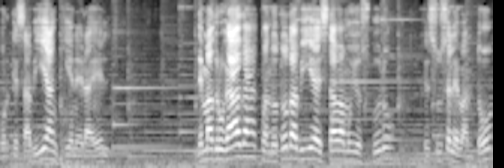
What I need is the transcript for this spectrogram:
porque sabían quién era él. De madrugada, cuando todavía estaba muy oscuro, Jesús se levantó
